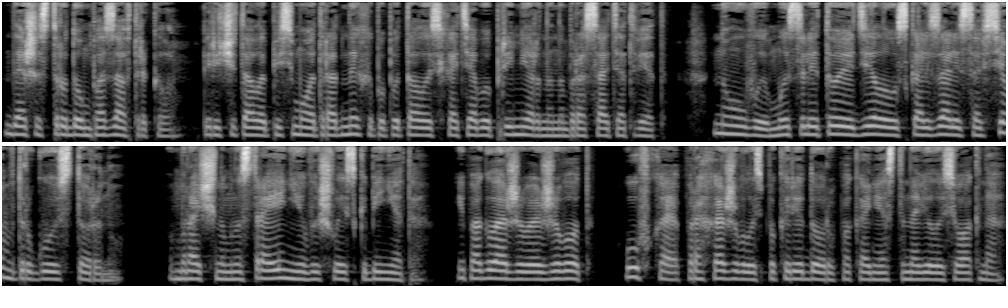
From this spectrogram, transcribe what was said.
Даша с трудом позавтракала, перечитала письмо от родных и попыталась хотя бы примерно набросать ответ. Но, увы, мысли то и дело ускользали совсем в другую сторону. В мрачном настроении вышла из кабинета и, поглаживая живот, Увкая прохаживалась по коридору, пока не остановилась у окна.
